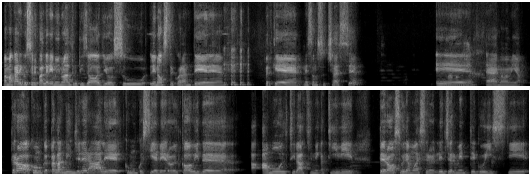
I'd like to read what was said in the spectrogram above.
ma magari questo ne parleremo in un altro episodio sulle nostre quarantene, perché ne sono successe. E... Mamma mia. Eh, mamma mia. Però comunque parlando in generale, comunque sì, è vero, il Covid ha, ha molti lati negativi, però se vogliamo essere leggermente egoisti,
